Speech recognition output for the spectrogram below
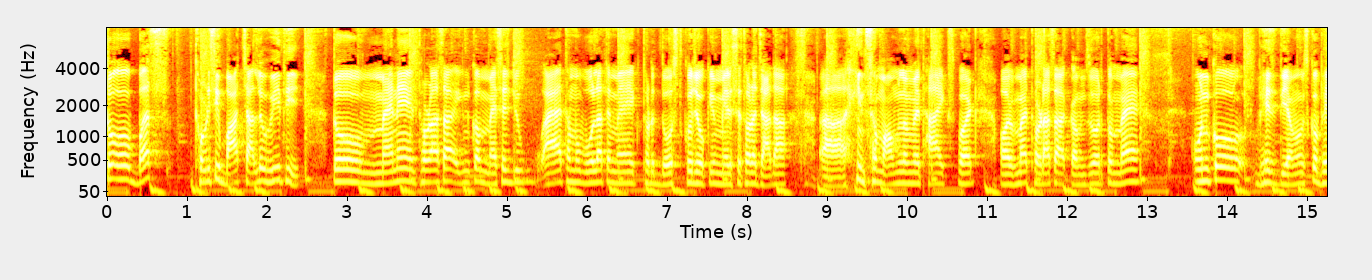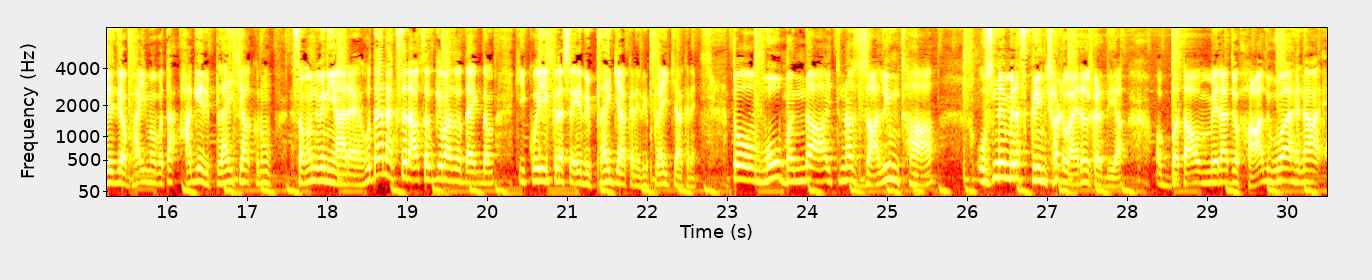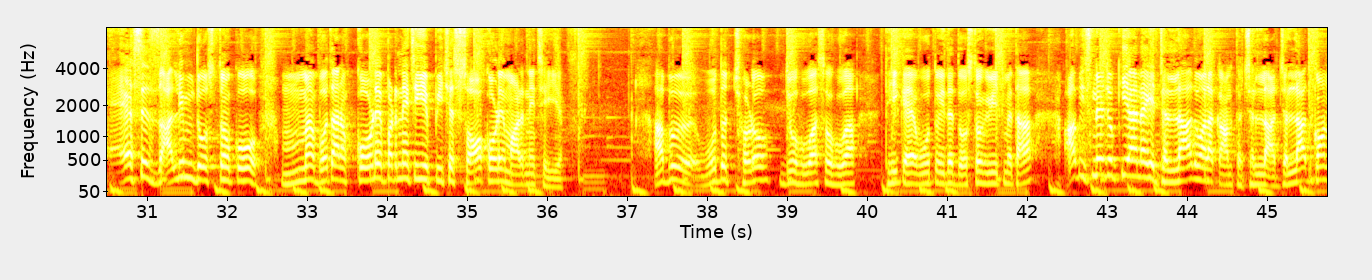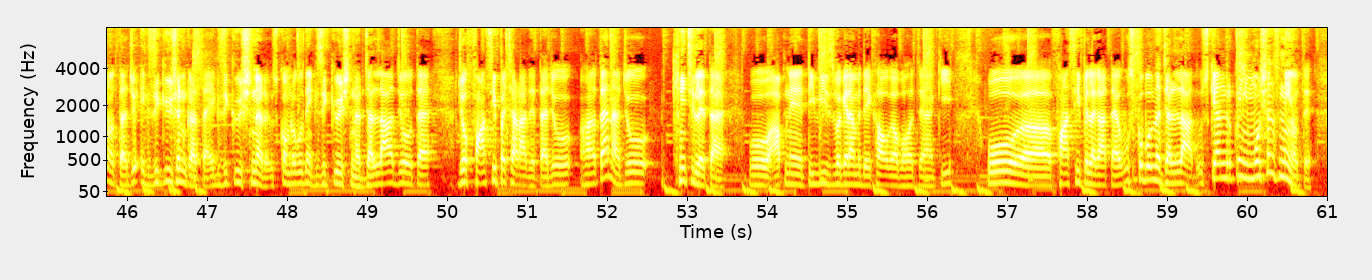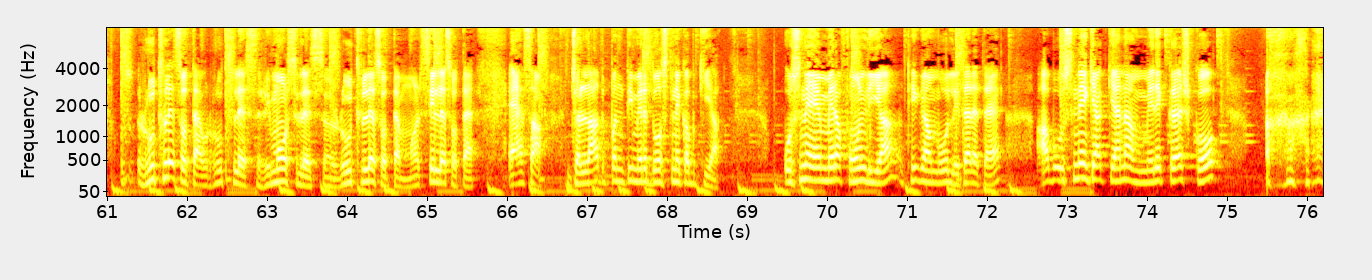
तो बस थोड़ी सी बात चालू हुई थी तो मैंने थोड़ा सा इनका मैसेज जो आया था, मैं बोला था, मैं एक थोड़े दोस्त को जो कि मेरे से थोड़ा ज़्यादा इन सब मामलों में था एक्सपर्ट और मैं थोड़ा सा कमज़ोर तो मैं उनको भेज दिया, मैं उसको भेज दिया, भाई, मैं बता, आगे रिप्लाई क्या करूँ? समझ में नहीं आ रहा है। होता है ना, अक्सर आप सबके पास होता है एकदम कि कोई एक से रिप्लाई क्या करे रिप्लाई क्या करे? तो वो बंदा इतना जालिम था उसने मेरा स्क्रीनशॉट वायरल कर दिया। अब बताओ, मेरा जो हाल हुआ है ना, ऐसे जालिम दोस्तों को मैं बता रहा कोड़े पड़ने चाहिए, पीछे सौ कोड़े मारने चाहिए। अब वो तो छोड़ो, जो हुआ सो हुआ, ठीक है, वो तो इधर दोस्तों के बीच में था। अब इसने जो किया ना, ये जल्लाद वाला काम था, जल्लाद। जल्लाद कौन होता है? जो एग्जीक्यूशन करता है एग्जीक्यूशनर उसको हम लोग बोलते हैं एग्जीक्यूशनर जल्लाद जो होता है, जो फांसी पर चढ़ा देता है, जो होता है ना, जो खींच लेता है। वो आपने टीवीज वगैरह में देखा होगा बहुत जगह की वो फांसी पे लगाता है, उसको बोलते हैं जल्लाद। उसके अंदर कोई इमोशंस नहीं होते। रूथलेस होता है रूथलेस रिमोर्सलेस रूथलेस होता है मर्सीलेस होता है। ऐसा, जल्लादपंथी मेरे दोस्त ने कब किया? उसने मेरा फ़ोन लिया, ठीक है, वो लेता रहता है। अब उसने क्या किया ना, मेरे क्रश को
